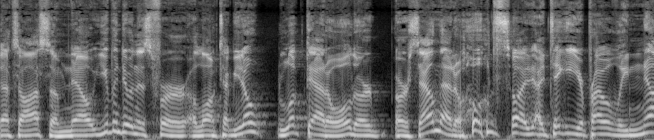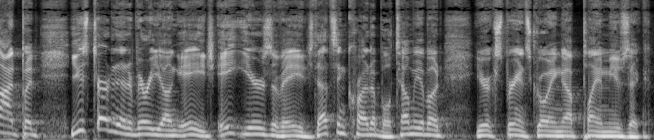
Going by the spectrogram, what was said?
That's awesome. Now you've been doing this for a long time. You don't look that old or or sound that old, so I, I, take it you're probably not. But you started at a very young age, eight years of age. That's incredible. Tell me about your experience growing up playing music.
